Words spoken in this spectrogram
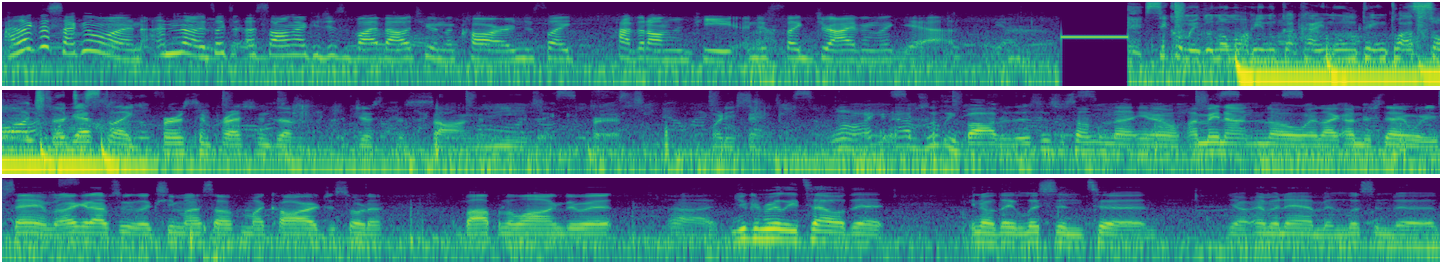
I like the second one. I don't know. It's like a song I could just vibe out to in the car and just like have it on repeat and just like driving. Like yeah. Se comigo não morre, nunca cai, não tento a sorte. So I guess like first impressions of just the song, the music first. What do you think? No, I can absolutely bob to this. This is something that you know I may not know and like understand what he's saying, but I could absolutely like see myself in my car just sort of bopping along to it. Uh, you can really tell that you know they listen to you know Eminem and listen to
